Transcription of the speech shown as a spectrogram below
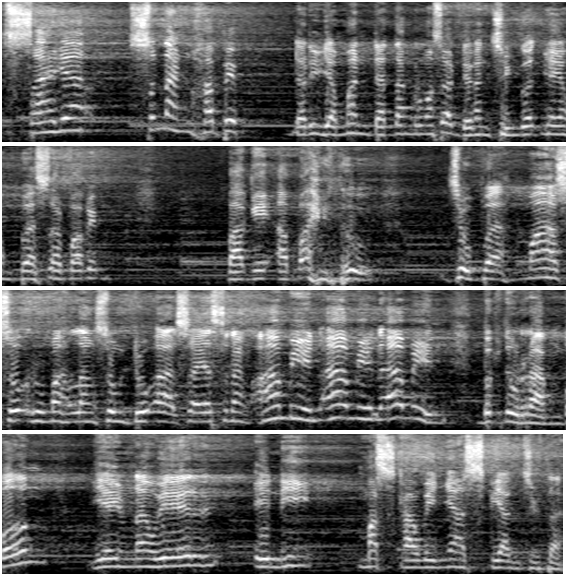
Saya senang Habib dari zaman datang rumah saya dengan jenggotnya yang basah pakai pakai apa itu? Jubah masuk rumah langsung doa. Saya senang. Amin amin amin. Begitu rambong Yai Nawir ini mas kawinnya sekian juta.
